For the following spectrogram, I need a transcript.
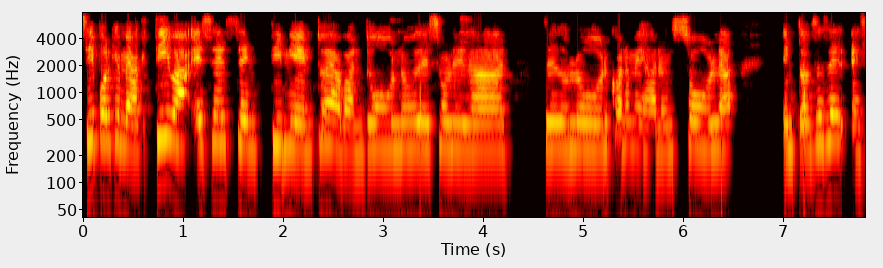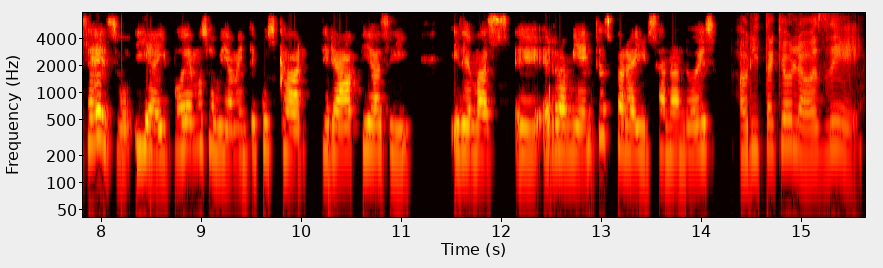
Sí, porque me activa ese sentimiento de abandono, de soledad, de dolor cuando me dejaron sola. Entonces e, es eso, y ahí podemos obviamente buscar terapias y, demás eh, herramientas para ir sanando eso. Ahorita que hablabas de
